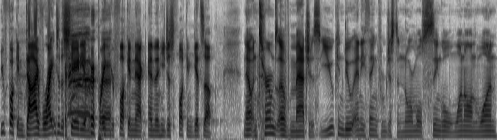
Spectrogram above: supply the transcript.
you fucking dive right into the stadium and break your fucking neck, and then he just fucking gets up. Now, in terms of matches, you can do anything from just a normal single one-on-one,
